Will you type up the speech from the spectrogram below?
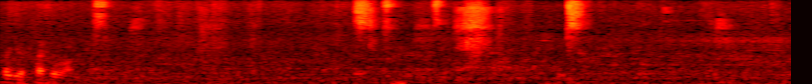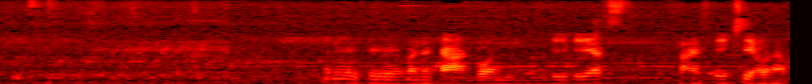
ก็อยู่สะดวกนี่คือบรรยากาศบน BTS สายสีเขียวครับ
